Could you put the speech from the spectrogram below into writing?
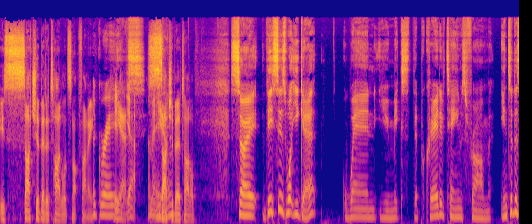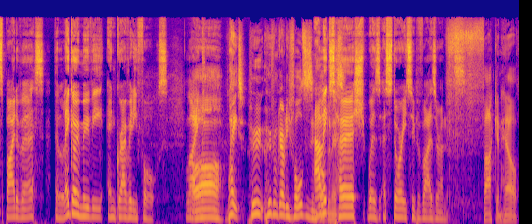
is such a better title. It's not funny. Agreed. Yes. Yeah. Amazing. Such a better title. So this is what you get when you mix the creative teams from Into the Spider Verse, the Lego Movie, and Gravity Falls. Like oh wait, who who from Gravity Falls is involved Alex in this? Alex Hirsch was a story supervisor on this. Fucking hell.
